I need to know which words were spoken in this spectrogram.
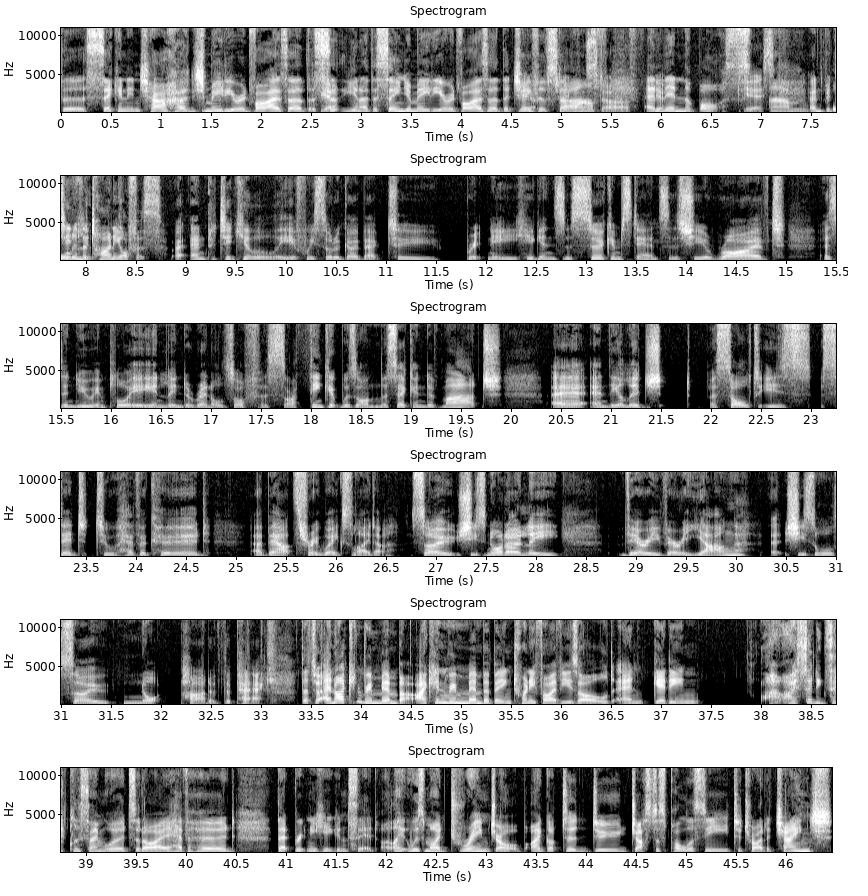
the second in charge media advisor, the yep. you know the senior media advisor, the chief, yep, of, staff, chief of staff, and yep. then the boss. Yes, um, and all in the tiny office. And particularly if we sort of go back to Brittany Higgins' circumstances, she arrived as a new employee in Linda Reynolds' office. I think it was on the second of March, uh, and the alleged assault is said to have occurred about three weeks later. So she's not only very, very young, uh, she's also not part of the pack. That's right. And I can remember, I can remember being 25 years old and getting I said exactly the same words that I have heard that Brittany Higgins said. It was my dream job. I got to do justice policy to try to change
